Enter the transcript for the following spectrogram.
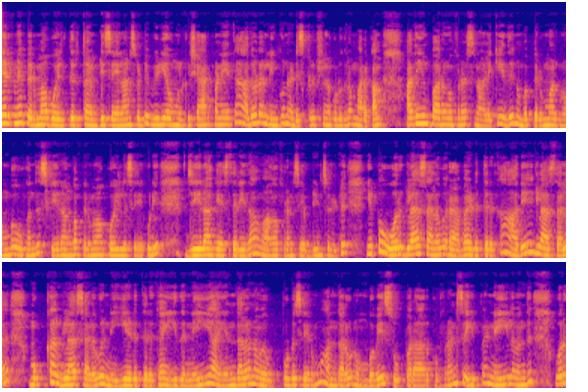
ஏற்கனவே பெருமாள் கோயில் திருத்தம் எப்படி செய்யலாம்னு சொல்லிட்டு வீடியோ உங்களுக்கு ஷேர் பண்ணியிருக்கேன். அதோட லிங்க்கும் நான் டிஸ்கிரிப்ஷனில் கொடுக்குறேன். மறக்காம அதையும் பாருங்கள் ஃப்ரெண்ட்ஸ் நாளைக்கு இது நம்ம பெருமாளுக்கு ரொம்ப உகந்து ஸ்ரீரங்கம் பெருமாள் கோயிலில் செய்யக்கூடிய ஜீரா கேசரி தான். வாங்க ஃப்ரெண்ட்ஸ் எப்படின்னு சொல்லிட்டு இப்போ ஒரு கிளாஸ் அளவு ரவை எடுத்திருக்கேன். அதே கிளாஸில் முக்கால் கிளாஸ் அளவு நெய் எடுத்திருக்கேன். இது நெய்யை எந்த அளவு நம்ம போட்டு செய்கிறோமோ அந்த அளவு ரொம்பவே சூப்பராக இருக்கும் ஃப்ரெண்ட்ஸ் இப்போ நெய்யில் வந்து ஒரு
